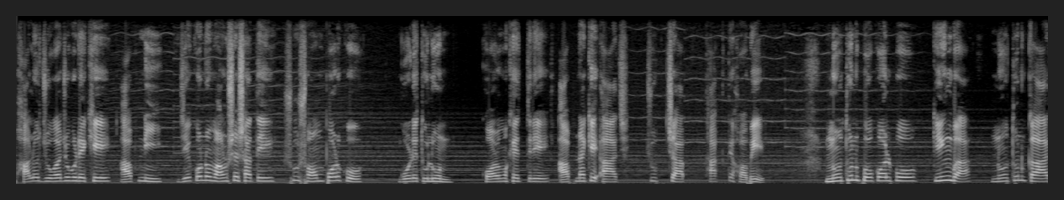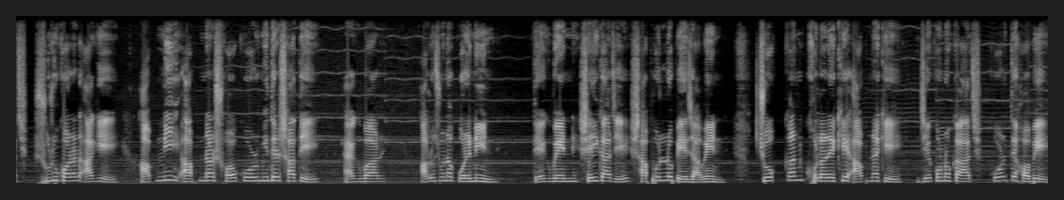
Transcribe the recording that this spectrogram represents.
ভালো যোগাযোগ রেখে আপনি যে কোনো মানুষের সাথে সুসম্পর্ক গড়ে তুলুন। কর্মক্ষেত্রে আপনাকে আজ চুপচাপ থাকতে হবে। নতুন প্রকল্প কিংবা নতুন কাজ শুরু করার আগে আপনি আপনার সহকর্মীদের সাথে একবার আলোচনা করে নিন। দেখবেন সেই কাজে সাফল্য পেয়ে যাবেন। চোখ কান খোলা রেখে আপনাকে যে কোনো কাজ করতে হবে,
